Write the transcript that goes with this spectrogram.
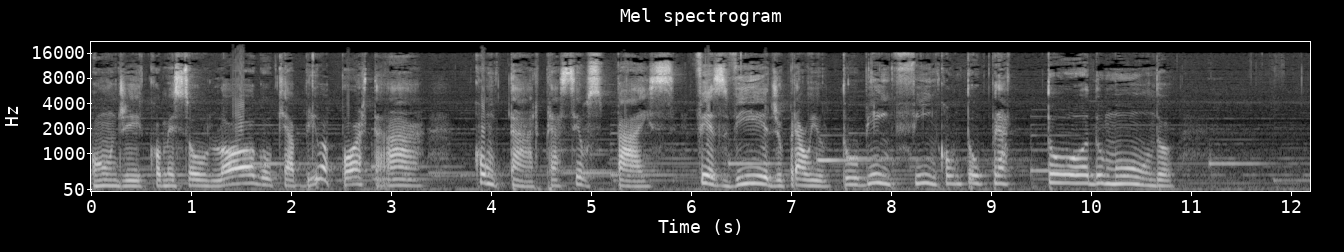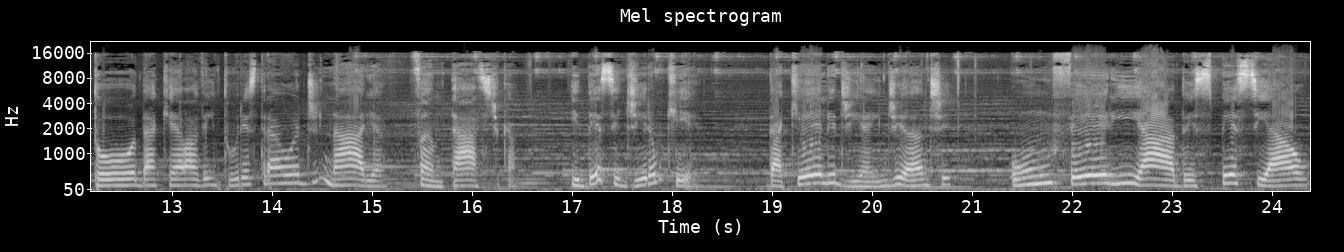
onde começou logo que abriu a porta a contar para seus pais, fez vídeo para o YouTube enfim contou para todo mundo. Toda aquela aventura extraordinária, fantástica, e decidiram que, daquele dia em diante, um feriado especial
